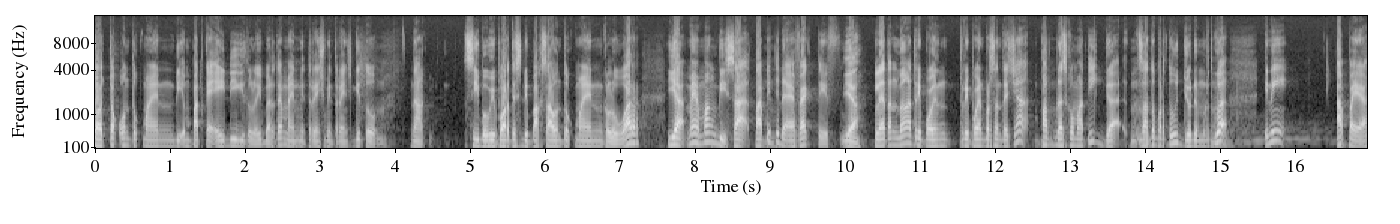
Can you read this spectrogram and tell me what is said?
cocok untuk main di 4 kayak AD gitu loh ibaratnya main mid range mid range gitu. Nah, si Bobby Portis dipaksa untuk main keluar, ya memang bisa tapi tidak efektif. Iya. Kelihatan banget 3 point 3 point percentage-nya 14,3 satu per 7 dan menurut gua ini apa ya?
